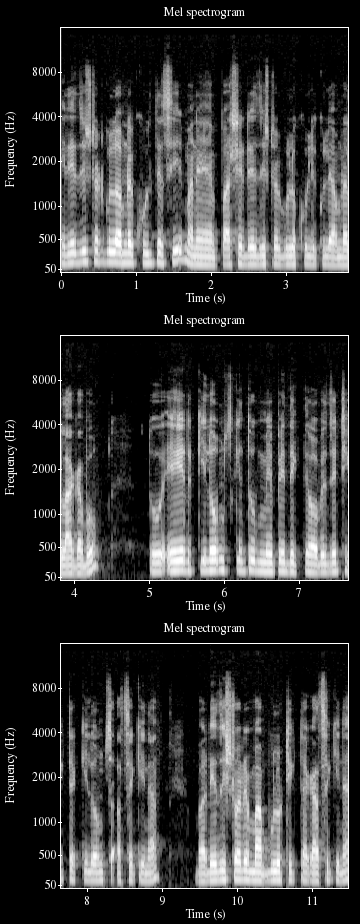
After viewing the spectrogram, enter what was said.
এই রেজিস্টারগুলো আমরা খুলতেছি মানে পাশের রেজিস্টারগুলো খুলে খুলে আমরা লাগাবো। তো এর কিলোমস কিন্তু মেপে দেখতে হবে যে ঠিকঠাক কিলোমস আছে কিনা, বা রেজিস্টারের মাপগুলো ঠিকঠাক আছে কিনা।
